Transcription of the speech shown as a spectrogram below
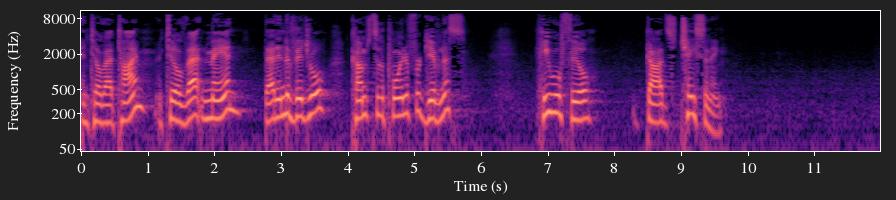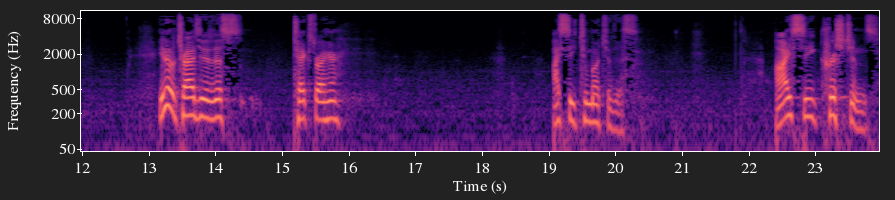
Until that time, until that man, that individual, comes to the point of forgiveness, he will feel God's chastening. You know the tragedy of this text right here? I see too much of this. I see Christians,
